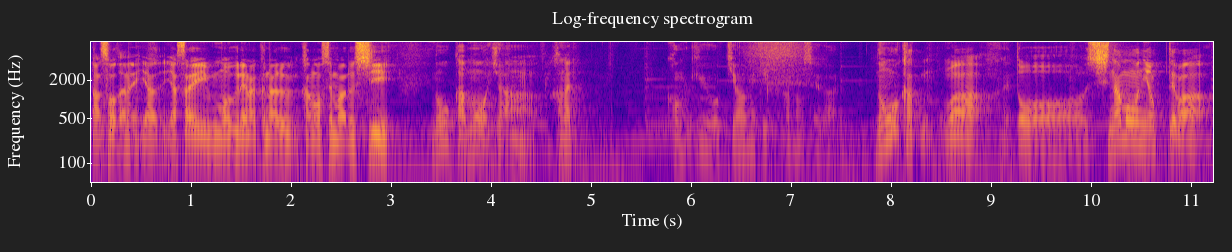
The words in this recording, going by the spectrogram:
あそうだね。や野菜も売れなくなる可能性もあるし。農家もじゃあかなり困窮を極めていく可能性がある。農家は、えっと、品物によっては、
